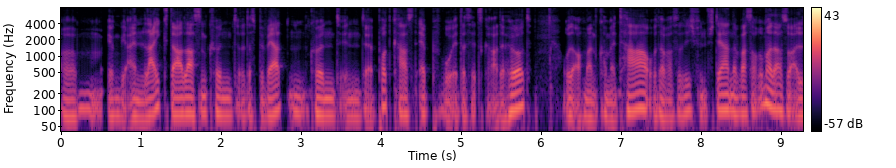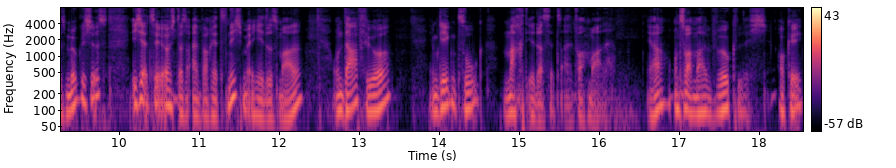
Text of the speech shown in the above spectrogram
ähm, irgendwie einen Like dalassen könnt, äh, das bewerten könnt in der Podcast-App, wo ihr das jetzt gerade hört, oder auch mal einen Kommentar oder was weiß ich, fünf Sterne, was auch immer da so alles möglich ist. Ich erzähle euch das einfach jetzt nicht mehr jedes Mal und dafür im Gegenzug macht ihr das jetzt einfach mal. Ja, und zwar mal wirklich. Okay,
